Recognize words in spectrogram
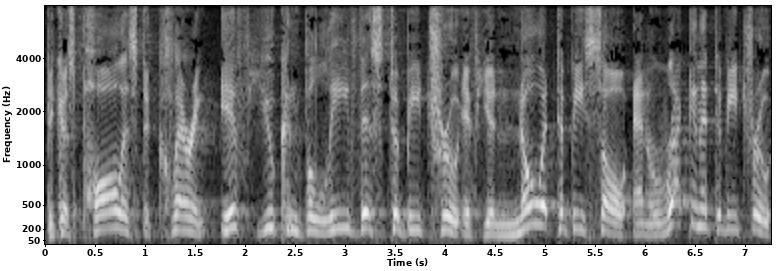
because Paul is declaring if you can believe this to be true, if you know it to be so and reckon it to be true,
